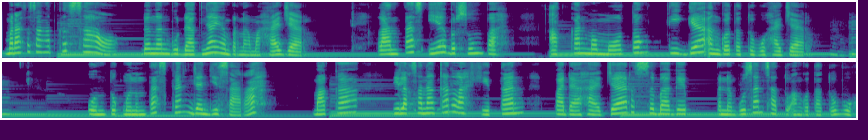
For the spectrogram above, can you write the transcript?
merasa sangat kesal dengan budaknya yang bernama Hajar. Lantas ia bersumpah akan memotong tiga anggota tubuh Hajar. Untuk menuntaskan janji Sarah, maka dilaksanakanlah khitan pada Hajar sebagai penebusan satu anggota tubuh.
